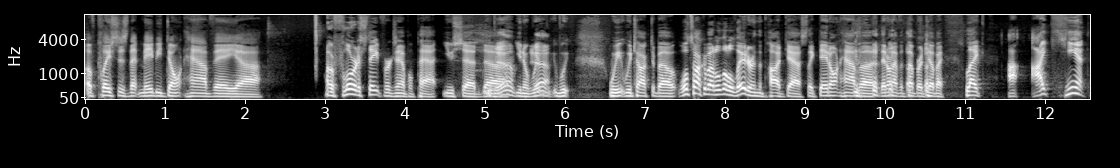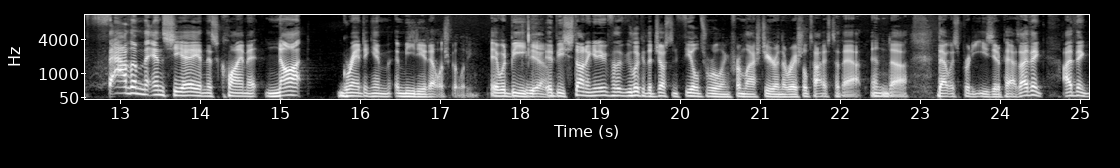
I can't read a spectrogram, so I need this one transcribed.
of places that maybe don't have a. Uh, or Florida State, for example, Pat, you said, uh, Yeah, you know, we, yeah. we, we we talked about. We'll talk about a little later in the podcast. Like they don't have a they don't have a thumper tailback. Like I, I can't fathom the NCAA in this climate not granting him immediate eligibility. It would be Yeah. it'd be stunning. And even if you look at the Justin Fields ruling from last year and the racial ties to that, and uh, that was pretty easy to pass. I think I think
